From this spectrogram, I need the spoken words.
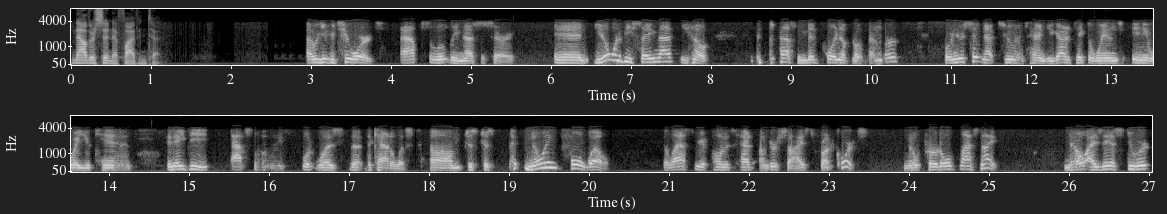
now they're sitting at five and ten. I would give you two words: absolutely necessary. And you don't want to be saying that, you know, just past the midpoint of November. But when you're sitting at two and ten, you got to take the wins any way you can. And AD absolutely was the the catalyst. Um, just just knowing full well the last three opponents had undersized front courts. No Poeltl last night. No Isaiah Stewart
